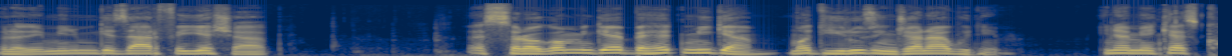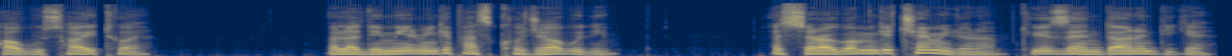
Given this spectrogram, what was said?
ولادیمیر میگه ظرف یه شب. استراگون میگه بهت میگم ما دیروز اینجا نبودیم. اینم یکی از کابوس های توه. ولادیمیر میگه پس کجا بودیم؟ استراگون میگه چه می‌دونم توی زندان دیگه.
